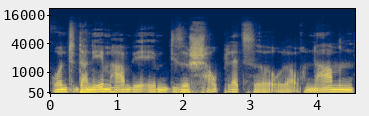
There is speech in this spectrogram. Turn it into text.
Und daneben haben wir eben diese Schauplätze oder auch Namen,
